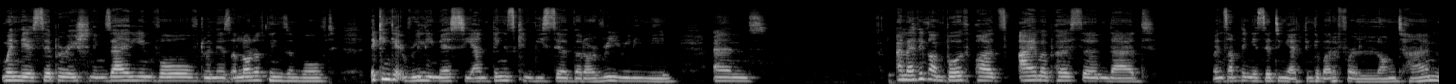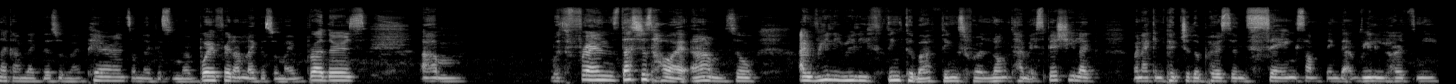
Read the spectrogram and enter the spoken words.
when there's separation anxiety involved, when there's a lot of things involved, it can get really messy and things can be said that are really, really mean. And and I think on both parts, I'm a person that when something is to me, I think about it for a long time. Like I'm like this with my parents, I'm like this with my boyfriend, I'm like this with my brothers, um, with friends. That's just how I am. So I really, really think about things for a long time, especially like when I can picture the person saying something that really hurts me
